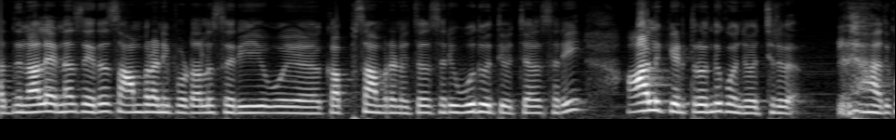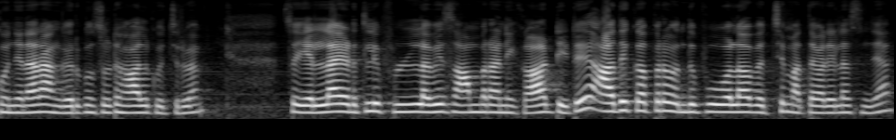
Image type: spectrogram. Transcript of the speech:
அதனால என்ன செய்கிறது சாம்பிராணி போட்டாலும் சரி கப் சாம்பிராணி வச்சாலும் சரி ஊதுபத்தி வச்சாலும் சரி ஆளுக்கு எடுத்துகிட்டு வந்து கொஞ்சம் வச்சிருவேன். அது கொஞ்ச நேரம் அங்கே இருக்கும்னு சொல்லிட்டு ஹாலுக்கு வச்சிருவேன். ஸோ எல்லா இடத்துலையும் ஃபுல்லாகவே சாம்பிராணி காட்டிட்டு அதுக்கப்புறம் வந்து பூவெல்லாம் வச்சு மற்ற வேலையெல்லாம் செஞ்சேன்.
